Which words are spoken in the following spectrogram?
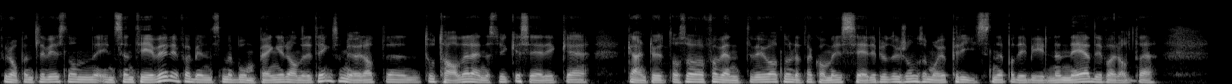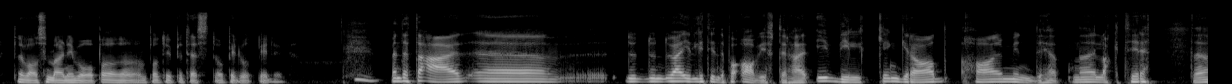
forhåpentligvis noen insentiver i forbindelse med bompenger og andre ting som gjør at det totale regnestykket ser ikke gærent ut. Og så forventer vi jo at når dette kommer i serieproduksjon, så må jo prisene på de bilene ned i forhold til til hva som er nivået på, på type test- og pilotbiler. Men dette er eh, du, du, er litt inne på avgifter her. I hvilken grad har myndighetene lagt til rette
